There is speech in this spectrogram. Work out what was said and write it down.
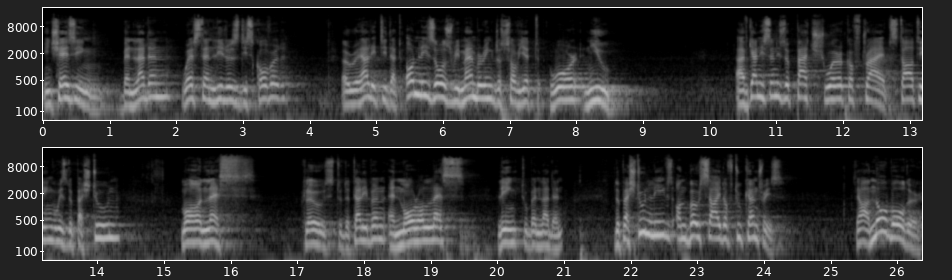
In chasing bin Laden, Western leaders discovered a reality that only those remembering the Soviet war knew. Afghanistan is a patchwork of tribes, starting with the Pashtun, more or less close to the Taliban and more or less linked to bin Laden. The Pashtun lives on both sides of two countries. There are no border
